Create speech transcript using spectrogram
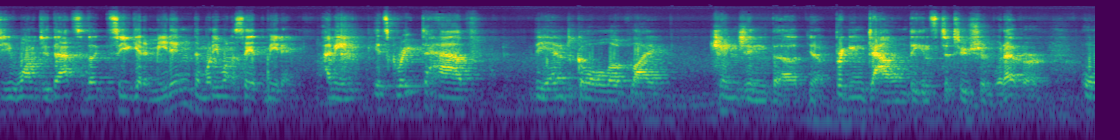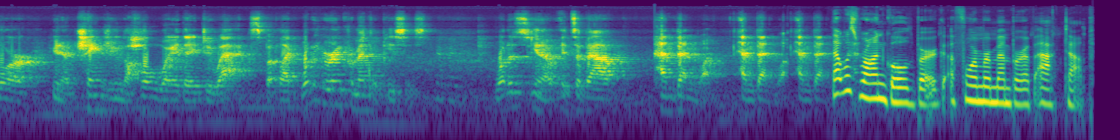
do you want to do that so that so you get a meeting? Then what do you want to say at the meeting? I mean, it's great to have the end goal of like changing the, you know, bringing down the institution, whatever, or you know, changing the whole way they do X. But like, what are your incremental pieces? Mm-hmm. What is, you know, it's about, and then what, and then what, and then. That was Ron Goldberg, a former member of ACT UP.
